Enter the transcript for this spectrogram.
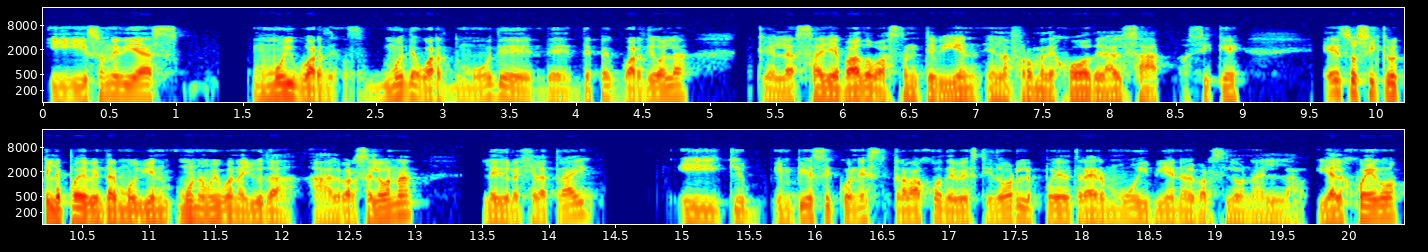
Y son ideas muy, muy, de, muy de, Pep Guardiola que las ha llevado bastante bien en la forma de juego del al Así que eso sí creo que le puede brindar muy bien, una muy buena ayuda al Barcelona. La ideología la trae, y que empiece con este trabajo de vestidor le puede traer muy bien al Barcelona y al juego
